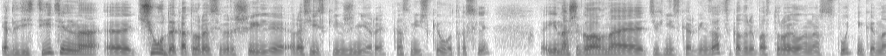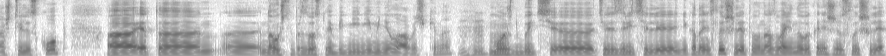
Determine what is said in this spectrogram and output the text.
Это действительно э, чудо, которое совершили российские инженеры космической отрасли. И наша головная техническая организация, которая построила наш спутник и наш телескоп, э, это э, научно-производственное объединение имени Лавочкина. Может быть, э, телезрители никогда не слышали этого названия, но вы, конечно же, слышали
